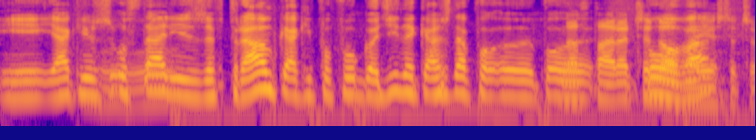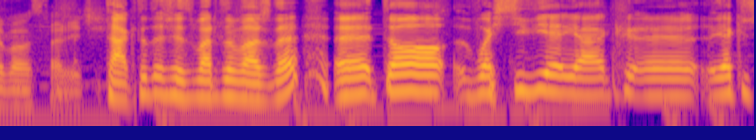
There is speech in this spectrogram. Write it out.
I jak już ustalisz, że w trampkach i po pół godziny każda po, e, po, Na stare czy połowa, nowe jeszcze trzeba ustalić. Tak, to też jest bardzo ważne. E, to właściwie jak, e, jak już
